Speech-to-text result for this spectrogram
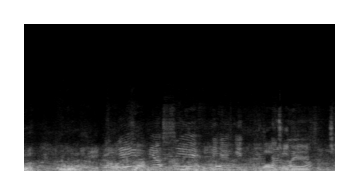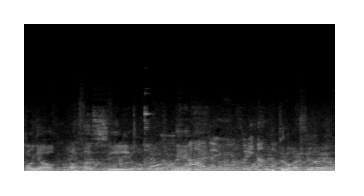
요거 몇 시에 해야겠지? 어, 저 내일 저녁 6시 네, 아, 맞아. 여기 들어갈 수 있는.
